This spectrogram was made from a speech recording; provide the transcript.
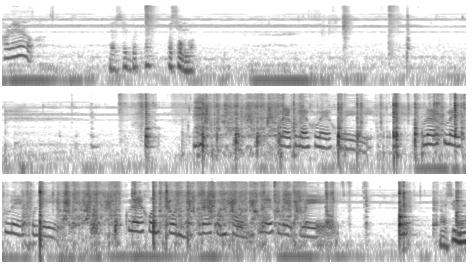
พอ แล้วแล้วใส่เบิดนะผสมหรอกคุเลคุเลคุเลคุเลคุเลคุเลคุเลคุเลคุเลคนคนคุเลคนคนคุเลคุเลคุเลเอาซิมึง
